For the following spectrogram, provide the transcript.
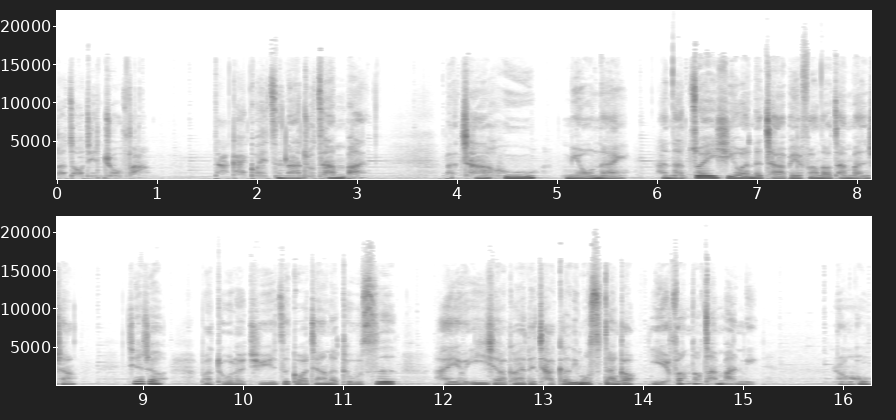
的走进厨房，打开柜子，拿出餐盘，把茶壶、牛奶和他最喜欢的茶杯放到餐盘上，接着把涂了橘子果酱的吐司。还有一小块的巧克力慕斯蛋糕也放到餐盘里，然后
